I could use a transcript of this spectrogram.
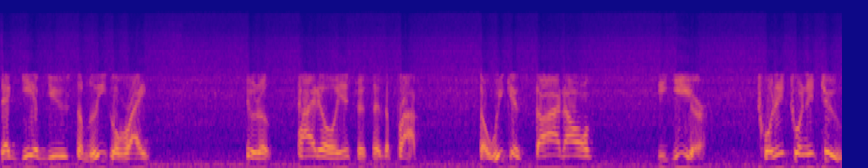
that give you some legal rights to the title or interest in the property. So we can start off the year 2022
